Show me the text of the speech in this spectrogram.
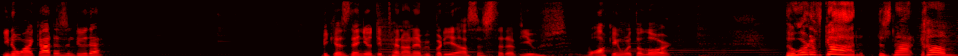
You know why God doesn't do that? Because then you'll depend on everybody else instead of you walking with the Lord. The Word of God does not come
